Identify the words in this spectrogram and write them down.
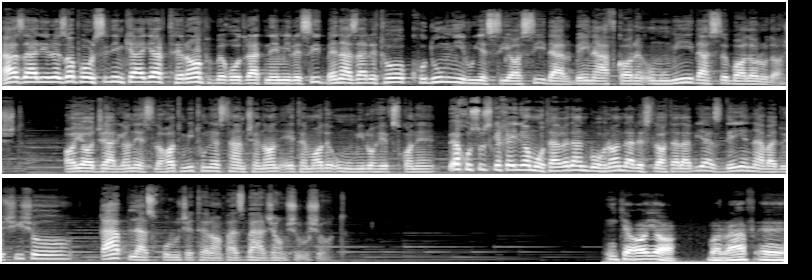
از علی رضا پرسیدیم که اگر ترامپ به قدرت نمی رسید به نظر تو کدوم نیروی سیاسی در بین افکار عمومی دست بالا رو داشت؟ آیا جریان اصلاحات می‌تونست همچنان اعتماد عمومی رو حفظ کنه؟ به خصوص که خیلی معتقدن بحران در اصلاح طلبی از دی 96 و قبل از خروج ترامپ از برجام شروع شد. ای که آیا با رفع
